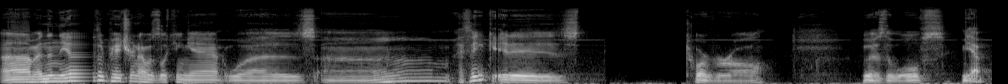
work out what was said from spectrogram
Um, and then the other patron I was looking at was, um, I think it is Torvaral, who has the wolves. Yep.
